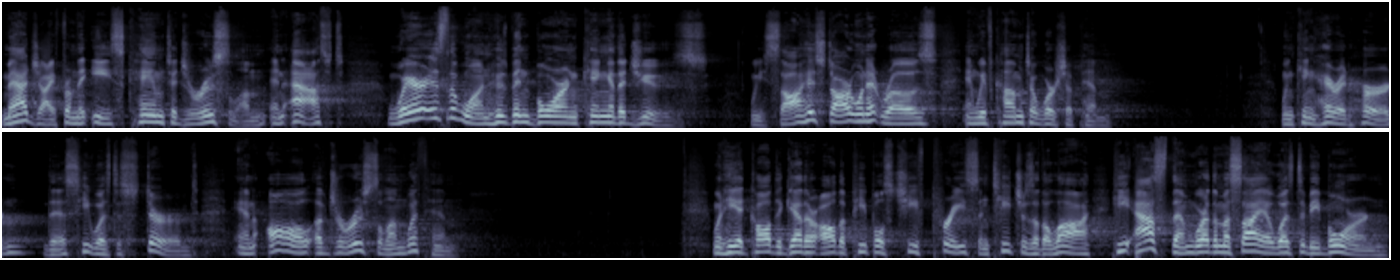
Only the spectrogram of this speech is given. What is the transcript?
Magi from the east came to Jerusalem and asked, where is the one who's been born King of the Jews? We saw his star when it rose, and we've come to worship him. When King Herod heard this, he was disturbed, and all of Jerusalem with him. When he had called together all the people's chief priests and teachers of the law, he asked them where the Messiah was to be born.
